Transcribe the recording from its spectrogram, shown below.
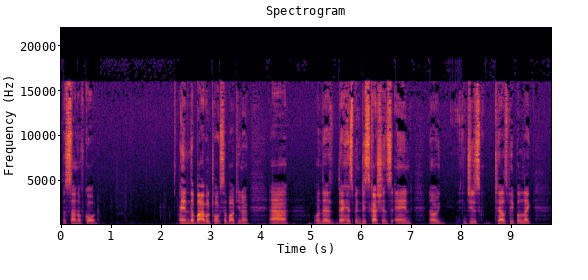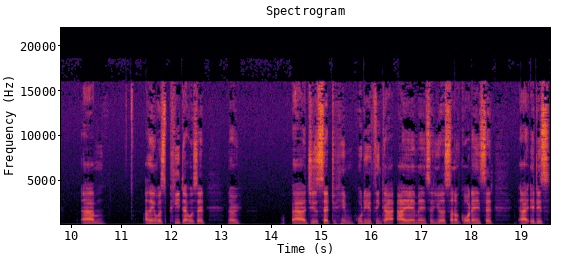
the Son of God. And the Bible talks about, you know, uh, when there, there has been discussions and, you know, Jesus tells people like, um, I think it was Peter who said, you know, uh, Jesus said to him, Who do you think I, I am? And he said, You're the Son of God. And he said, uh, It is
